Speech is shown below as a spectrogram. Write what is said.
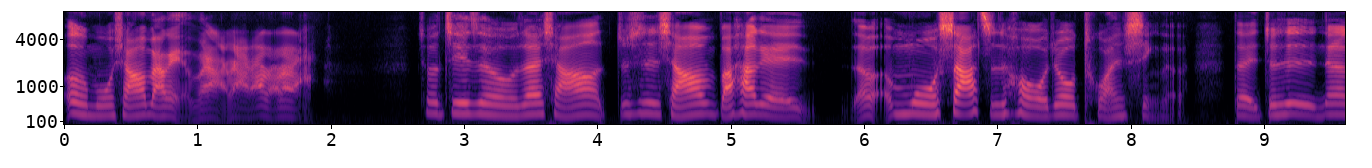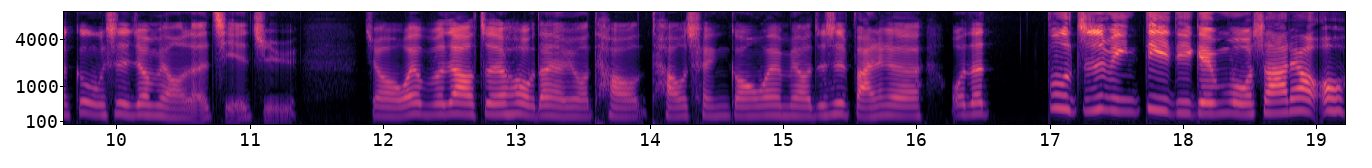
恶魔，想要把给哇哇哇哇哇。就接着我在想要，就是想要把他给。呃，抹杀之后我就突然醒了，对，就是那个故事就没有了结局，就我也不知道最后到底有没有逃逃成功，我也没有就是把那个我的不知名弟弟给抹杀掉。哦，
